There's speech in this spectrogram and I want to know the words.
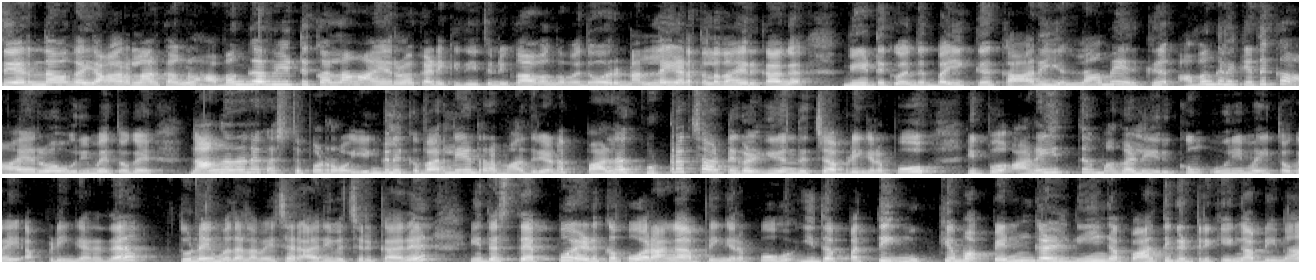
சேர்ந்தவங்க யாரெல்லாம் இருக்காங்களோ அவங்க வீட்டுக்கெல்லாம் ஆயிரம் ரூபாய் கிடைக்குது. இத்தனைக்கும் அவங்க வந்து ஒரு நல்ல இடத்துல தான் இருக்காங்க. வீட்டுக்கு வந்து பைக்கு காரு எல்லாமே இருக்கு. அவங்களுக்கு எதுக்கு ஆயிரம் ரூபாய் உரிமை தொகை? நாங்க தானே கஷ்டப்படுறோம். எங்களுக்கு வரலேன்ற மாதிரியான பல குற்றச்சாட்டுகள் இருந்துச்சு அப்படிங்கிறப்போ இப்போ அனைத்து மகளிருக்கும் உரிமை தொகை அப்படிங்கிறத துணை முதலமைச்சர் அறிவிச்சிருக்காரு. இதை ஸ்டெப்பும் எடுக்க போறாங்க அப்படிங்கிறப்போ இதை பத்தி முக்கியமா பெண்கள் நீங்க பாத்துக்கிட்டு இருக்கீங்க அப்படின்னா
